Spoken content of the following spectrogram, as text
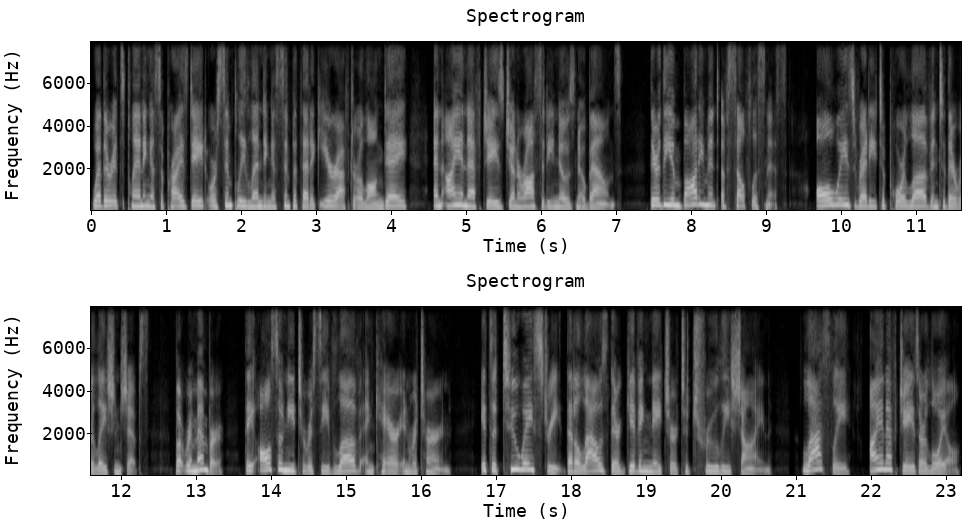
Whether it's planning a surprise date or simply lending a sympathetic ear after a long day, an INFJ's generosity knows no bounds. They're the embodiment of selflessness, always ready to pour love into their relationships. But remember, they also need to receive love and care in return. It's a two-way street that allows their giving nature to truly shine. Lastly, INFJs are loyal.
